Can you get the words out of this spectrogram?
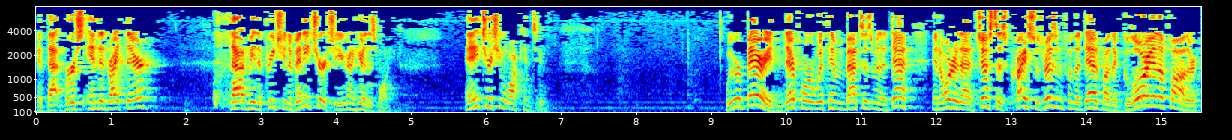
If that verse ended right there, that would be the preaching of any church that you're going to hear this morning. Any church you walk into. We were buried, and therefore, with him in baptism into death, in order that just as Christ was risen from the dead by the glory of the Father,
